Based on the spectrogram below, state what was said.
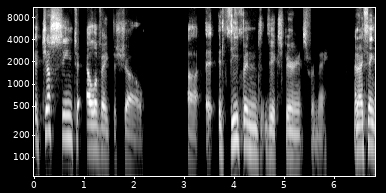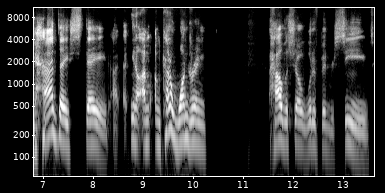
it just seemed to elevate the show. Uh, it, it deepened the experience for me, and I think had they stayed, I, I- you know, I'm I'm kind of wondering how the show would have been received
